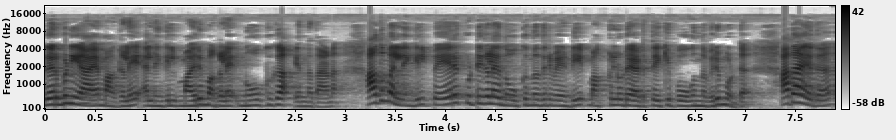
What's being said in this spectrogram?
ഗർഭിണിയായ മകളെ അല്ലെങ്കിൽ മരുമകളെ നോക്കുക എന്നതാണ്. അതുമല്ലെങ്കിൽ പേരക്കുട്ടികളെ നോക്കുന്നതിന് വേണ്ടി മക്കളുടെ അടുത്തേക്ക് പോകുന്നവരുമുണ്ട്. അതായത്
